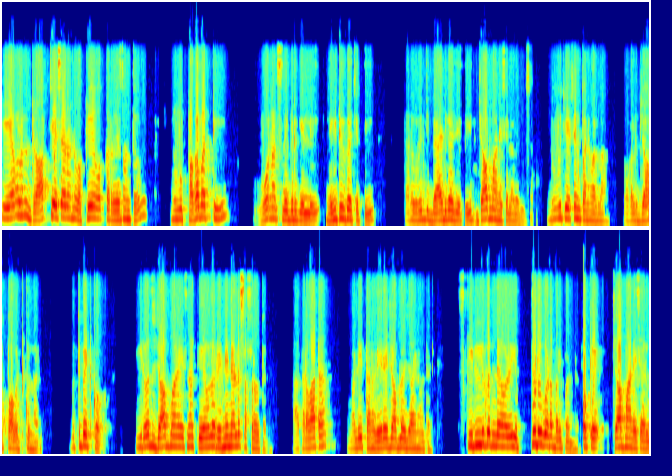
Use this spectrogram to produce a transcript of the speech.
కేవలం డ్రాప్ చేశారని ఒకే ఒక్క రీజన్‌తో నువ్వు పగబట్టి ఓనర్స్ దగ్గరికి వెళ్ళి నెగిటివ్గా చెప్పి, తన గురించి బ్యాడ్‌గా చెప్పి జాబ్ మానేసేలాగా చేశావు. నువ్వు చేసిన పని వల్ల ఒకళ్ళు జాబ్ పోగొట్టుకున్నారు. గుర్తుపెట్టుకో. ఈరోజు జాబ్ మానేసినా కేవలం రెండు నెలలు సఫర్ అవుతాడు. ఆ తర్వాత మళ్ళీ తను వేరే జాబ్‌లో జాయిన్ అవుతాడు. స్కిల్‌గా ఉండేవాడు ఎప్పుడు కూడా భయపడ్డాడు ఓకే. జాబ్ మానేశారు.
